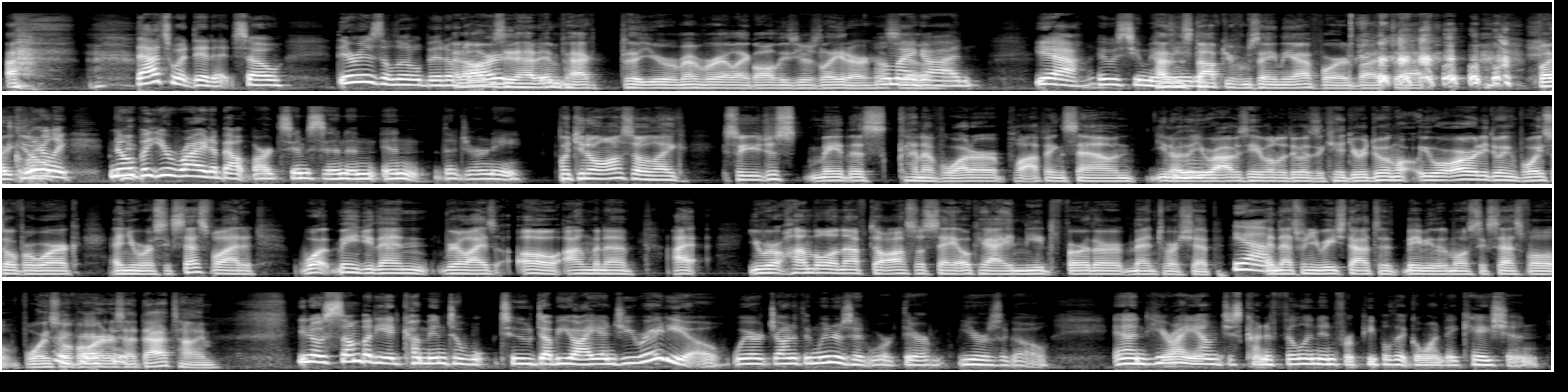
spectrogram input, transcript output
that's what did it. So there is a little bit of And art. obviously, it had impact that you remember it like all these years later. Oh my God. Yeah, it was humiliating. Hasn't stopped you from saying the F word, but uh, but you know, Clearly. no, but you're right about Bart Simpson and, and the journey. But you know, also like, so you just made this kind of water plopping sound, you know, that Mm-hmm. you were obviously able to do as a kid. You were doing, you were already doing voiceover work, and you were successful at it. What made you then realize, oh, I'm gonna, I, you were humble enough to also say, okay, I need further mentorship. Yeah. And that's when you reached out to maybe the most successful voiceover artist at that time. you know, somebody had come into to WING radio where Jonathan Winters had worked there years ago. And here I am just kind of filling in for people that go on vacation.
